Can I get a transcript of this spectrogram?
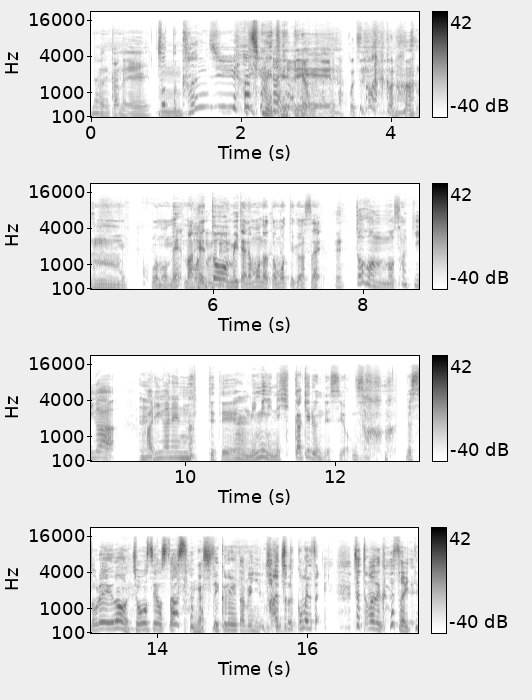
なんかねちょっと感じ始めてて。これ伝わるかな？うん、このね、まあ、ヘッドホンみたいなもんだと思ってください。ヘッドホンの先が針金になってて、うん、耳にね、引っ掛けるんですよ。そうで、それの調整をスタッフさんがしてくれるために、あ、ちょっとごめんなさい。ちょっと待ってくださいって。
